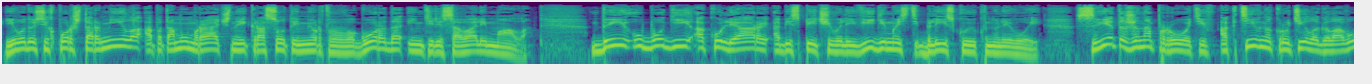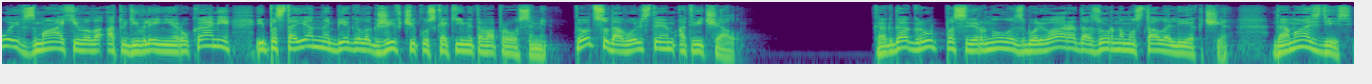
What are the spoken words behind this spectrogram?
Его до сих пор штормило, а потому мрачные красоты мертвого города интересовали мало. Да и убогие окуляры обеспечивали видимость, близкую к нулевой. Света же, напротив, активно крутила головой, взмахивала от удивления руками и постоянно бегала к живчику с какими-то вопросами. Тот с удовольствием отвечал. Когда группа свернула с бульвара, дозорному стало легче. Дома здесь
